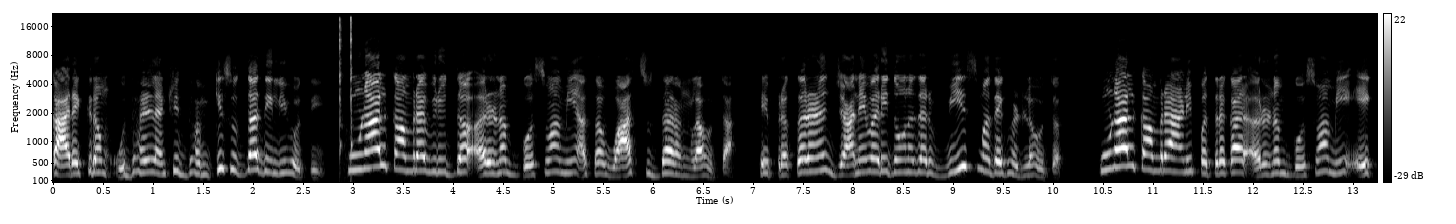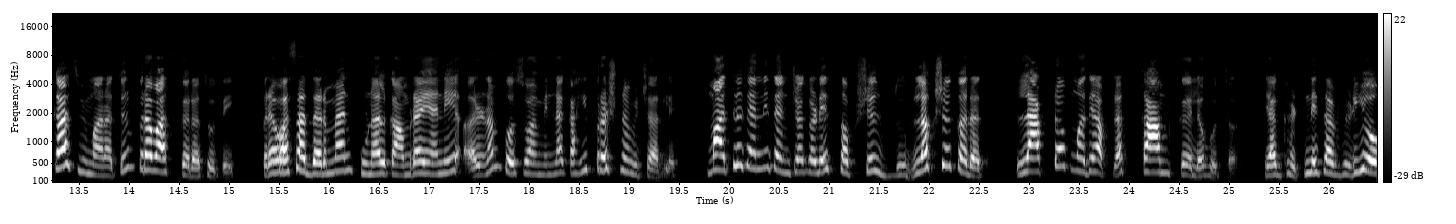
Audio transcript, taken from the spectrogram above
कार्यक्रम उधळण्याची धमकी सुद्धा दिली होती. कुणाल कामरा विरुद्ध अर्णब गोस्वामी असा वाद सुद्धा रंगला होता. हे प्रकरण जानेवारी दोन हजार वीसमध्ये घडलं होतं. कुणाल कामरा आणि पत्रकार अर्णब गोस्वामी एकाच विमानातून प्रवास करत होते. प्रवासादरम्यान कुणाल कामरा याने अर्णब गोस्वामींना काही प्रश्न विचारले. मात्र त्यांनी त्यांच्याकडे सपशेल दुर्लक्ष करत लॅपटॉपमध्ये आपलं काम केलं होतं. या घटनेचा व्हिडिओ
